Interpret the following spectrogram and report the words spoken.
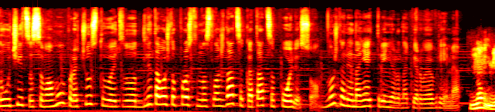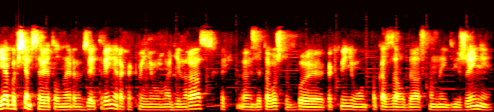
научиться самому прочувствовать для того, чтобы просто наслаждаться, кататься по лесу. Нужно ли нанять тренера на первое время? Время? Ну, я бы всем советовал, наверное, взять тренера как минимум один раз, э, для того, чтобы как минимум он показал, да, основные движения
